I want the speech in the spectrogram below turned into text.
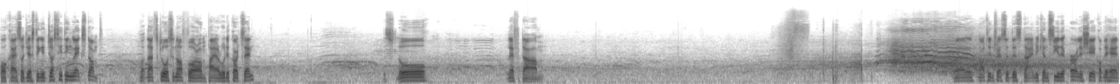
Hawkeye suggesting it just hitting leg stump. But that's close enough for umpire Rudi Koertzen. The slow left arm. Well, not interested this time. You can see the early shake of the head.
